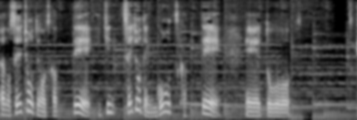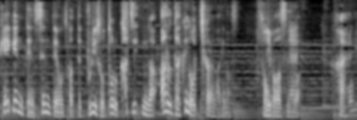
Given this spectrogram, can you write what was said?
あの、成長点を使って、一成長点5を使って、えっ、と、経験点1000点を使ってプリスを取る価値があるだけの力があります。い。リバースには。はい。本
